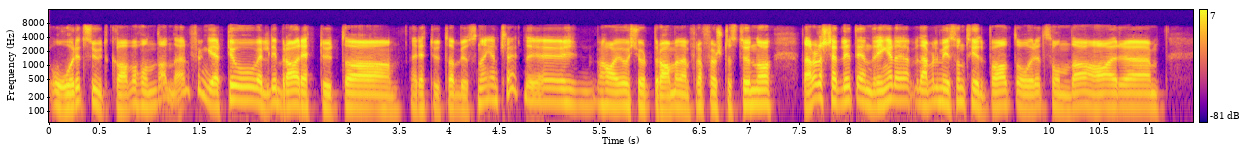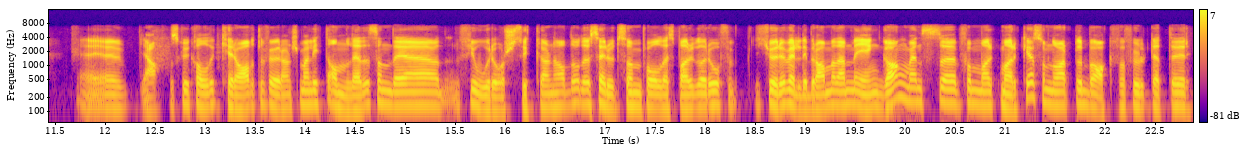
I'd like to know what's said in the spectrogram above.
Årets utgave Honda den fungerte jo veldig bra rett ut, av, rett ut, av, bussen, egentlig. De har jo kjørt bra med den fra første stund. og Der har det skjedd litt endringer. Det, det er vel mye som tyder på at årets Honda har uh, ja, hva skal vi kalle det, krav til føreren som er litt annerledes enn det fjorårssykkelen hadde. og Det ser ut som Paul Espargaro kjører veldig bra med den med en gang, mens for Mark Marquez, som nå er tilbake for fullt etter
